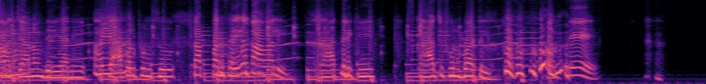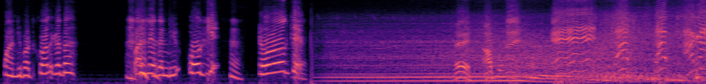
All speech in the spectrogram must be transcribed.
మధ్యాహ్నం బిర్యానీ. చేపల పులుసు తప్పనిసరిగా కావాలి. రాత్రికి స్కాచ్ ఫుల్ బాటిల్. అంతే. వాడిని పట్టుకోవాలి కదా? పర్లేదండి. ఓకే. ఓకే. ఏయ్, ఆపు. ఏ, ఏ, ఏ, స్టాప్, స్టాప్, ఆగా.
